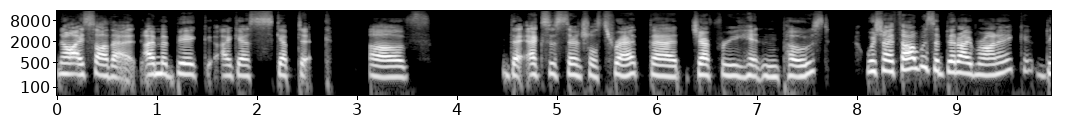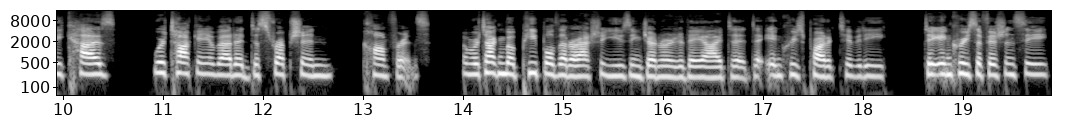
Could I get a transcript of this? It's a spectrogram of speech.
No, I saw that. I'm a big, I guess, skeptic of the existential threat that Geoffrey Hinton posed, which I thought was a bit ironic because we're talking about a disruption conference and we're talking about people that are actually using generative AI to, to increase productivity, to increase efficiency.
